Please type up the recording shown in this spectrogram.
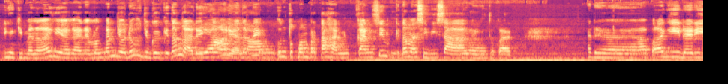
ya gimana lagi ya kan emang kan jodoh juga kita nggak ada yang Iya, tahu ya yang tapi tahu. untuk mempertahankan sih kita masih bisa Iya. kayak gitu kan ada apalagi dari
